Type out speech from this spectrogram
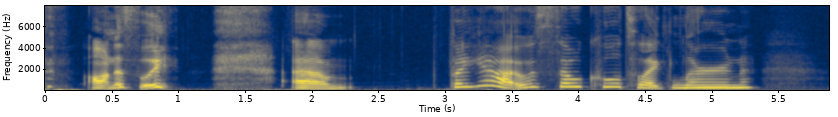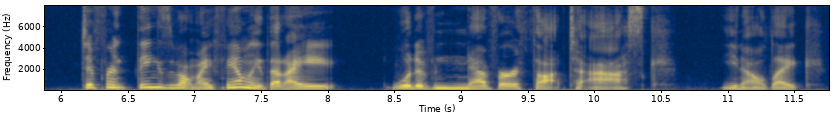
honestly. Um, but yeah, it was so cool to like learn different things about my family that I would have never thought to ask. You know, like,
